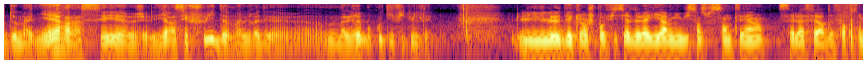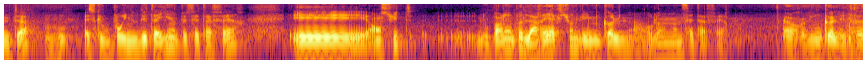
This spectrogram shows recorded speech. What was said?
de manière assez, j'allais dire, assez fluide, malgré, malgré beaucoup de difficultés. Le déclenchement officiel de la guerre 1861, c'est l'affaire de Fort Sumter. Mhm. Est-ce que vous pourriez nous détailler un peu cette affaire Et ensuite, nous parler un peu de la réaction de Lincoln au lendemain de cette affaire? Alors, Lincoln est très,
